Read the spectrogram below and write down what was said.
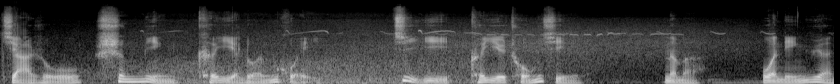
假如生命可以轮回，记忆可以重写，那么我宁愿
